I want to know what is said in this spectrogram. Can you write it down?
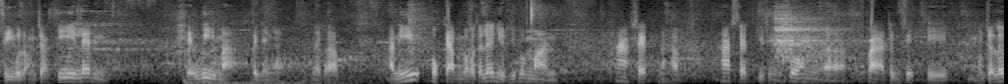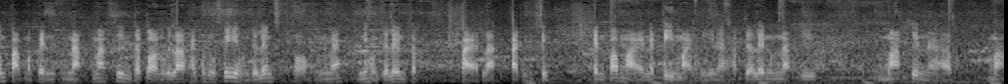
ฟีลหลังจากที่เล่นเฮฟวี่มาเป็นยังไงนะครับ อันนี้โปรแกรมเราก็จะเล่นอยู่ที่ประมาณ 5 เซตนะครับ 5 เซตอยู่ในช่วง8ถึง10 ที ผมจะเริ่มปรับมาเป็นหนักมากขึ้น แต่ก่อนเวลาไฮพ e โ t ฟีผมจะเล่น 12 ใช่ไหมนนี้ผมจะเล่นสัก 8 ละ8ถึง10 เป็นเป้าหมายในปีใหม่นี้นะครับ จะเล่นน้ำหนักที่มากขึ้นนะครับมา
